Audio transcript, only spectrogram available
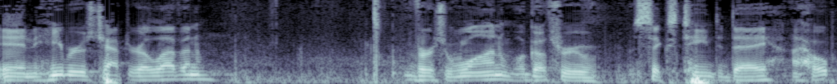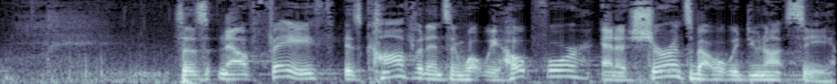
in Hebrews chapter 11, verse 1. We'll go through 16 today, I hope. It says, Now faith is confidence in what we hope for and assurance about what we do not see.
